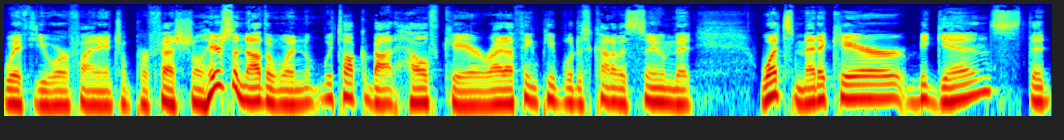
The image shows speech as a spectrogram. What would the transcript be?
with your financial professional. Here's another one. We talk about healthcare, right? I think people just kind of assume that once Medicare begins, that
